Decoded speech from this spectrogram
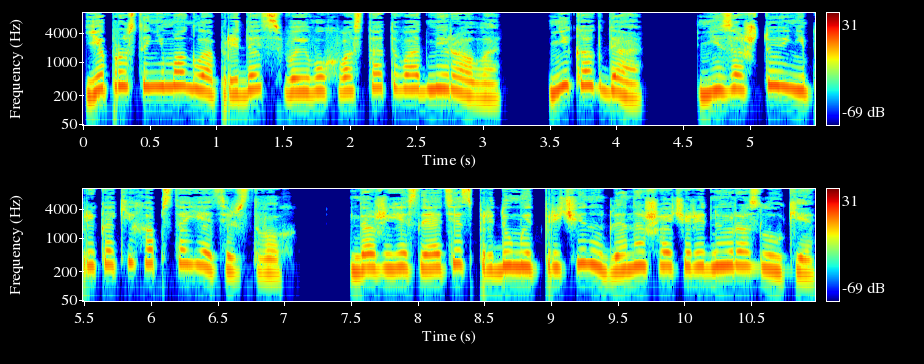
я просто не могла предать своего хвостатого адмирала. Никогда. Ни за что и ни при каких обстоятельствах. Даже если отец придумает причину для нашей очередной разлуки.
